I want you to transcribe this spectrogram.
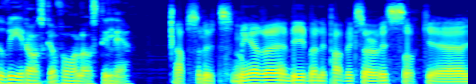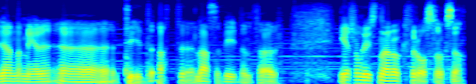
hur vi idag ska förhålla oss till det. Absolut, mer eh, bibel i public service och eh, gärna mer eh, tid att läsa bibeln för er som lyssnar och för oss också.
